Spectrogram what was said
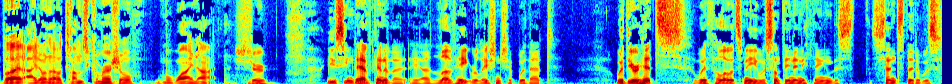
But I don't know Tums commercial. Why not? Sure. You seem to have kind of a, a love hate relationship with that, with your hits, with "Hello, It's Me," with something, anything. This sense that it was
